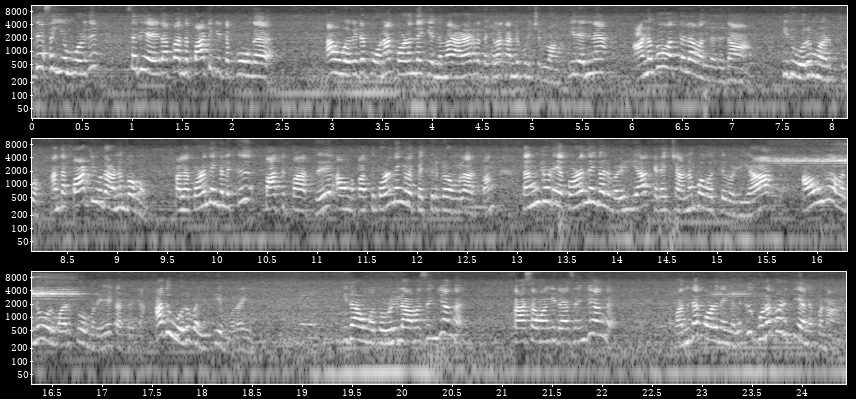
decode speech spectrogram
இதை செய்யும்பொழுது சரியா அப்போ அந்த பாட்டிக்கிட்ட போங்க. அவங்க கிட்ட போனால் குழந்தைக்கு இந்த மாதிரி அழகிறதுக்கெல்லாம் கண்டுபிடிச்சிருவாங்க. இது என்ன? அனுபவத்தில் வந்தது தான் இது ஒரு மருத்துவம். அந்த பாட்டியோட அனுபவம். பல குழந்தைங்களுக்கு பார்த்து பார்த்து அவங்க பத்து குழந்தைங்களை பெற்றிருக்கிறவங்களா இருப்பாங்க. தங்களுடைய குழந்தைங்கள் வழியாக கிடைச்ச அனுபவத்து வழியாக அவங்க வந்து ஒரு மருத்துவ முறையை கற்றுக்கிட்டாங்க அது ஒரு வைத்திய முறை. இதை அவங்க தொழிலாக செஞ்சாங்க. காசை வாங்கிட்டா செஞ்சாங்க. வந்த குழந்தைங்களுக்கு குணப்படுத்தி அனுப்புனாங்க.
